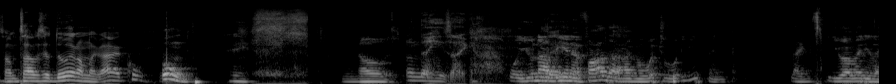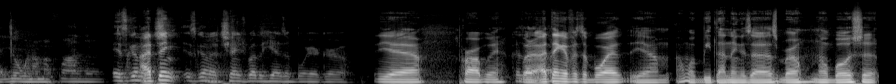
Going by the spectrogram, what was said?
Sometimes he'll do it. I'm like, all right, cool, boom. you know. And then he's like, Well, you're not being a father, Ivan. What you, what do you think? Like you already like, yo, when I'm a father, it's gonna. I ch- think- it's gonna change whether he has a boy or girl. Yeah, probably. 'Cause But I'm I think if it's a boy, yeah, I'm, I'm gonna beat that nigga's ass, bro. No bullshit.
